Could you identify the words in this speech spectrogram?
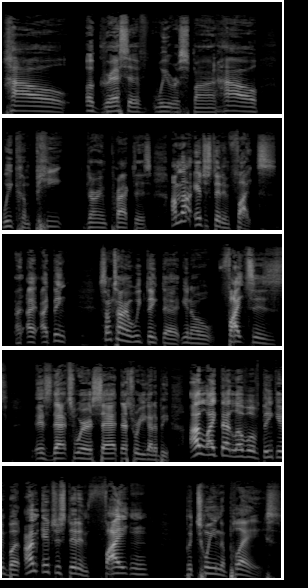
how aggressive we respond, how we compete during practice. I'm not interested in fights. I, I, I think sometimes we think that, you know, fights is is that's where it's at, that's where you gotta be. I like that level of thinking, but I'm interested in fighting between the plays.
